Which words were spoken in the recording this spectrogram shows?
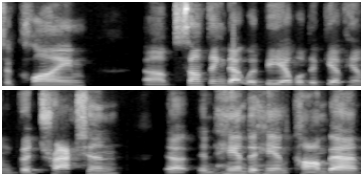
to climb, um, something that would be able to give him good traction uh, in hand to hand combat.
